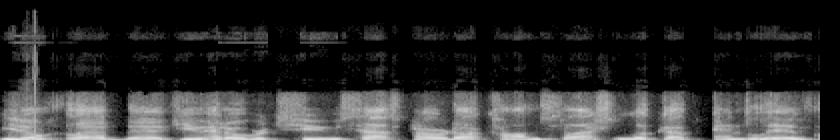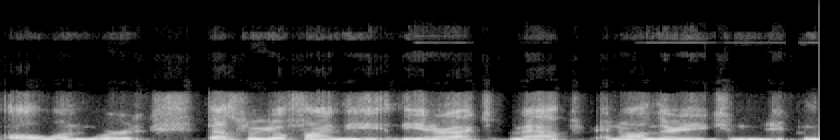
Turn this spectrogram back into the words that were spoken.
you know, uh, the, if you head over to saskpower.com slash lookup and live, all one word, that's where you'll find the, the interactive map. And on there, you can, you can,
